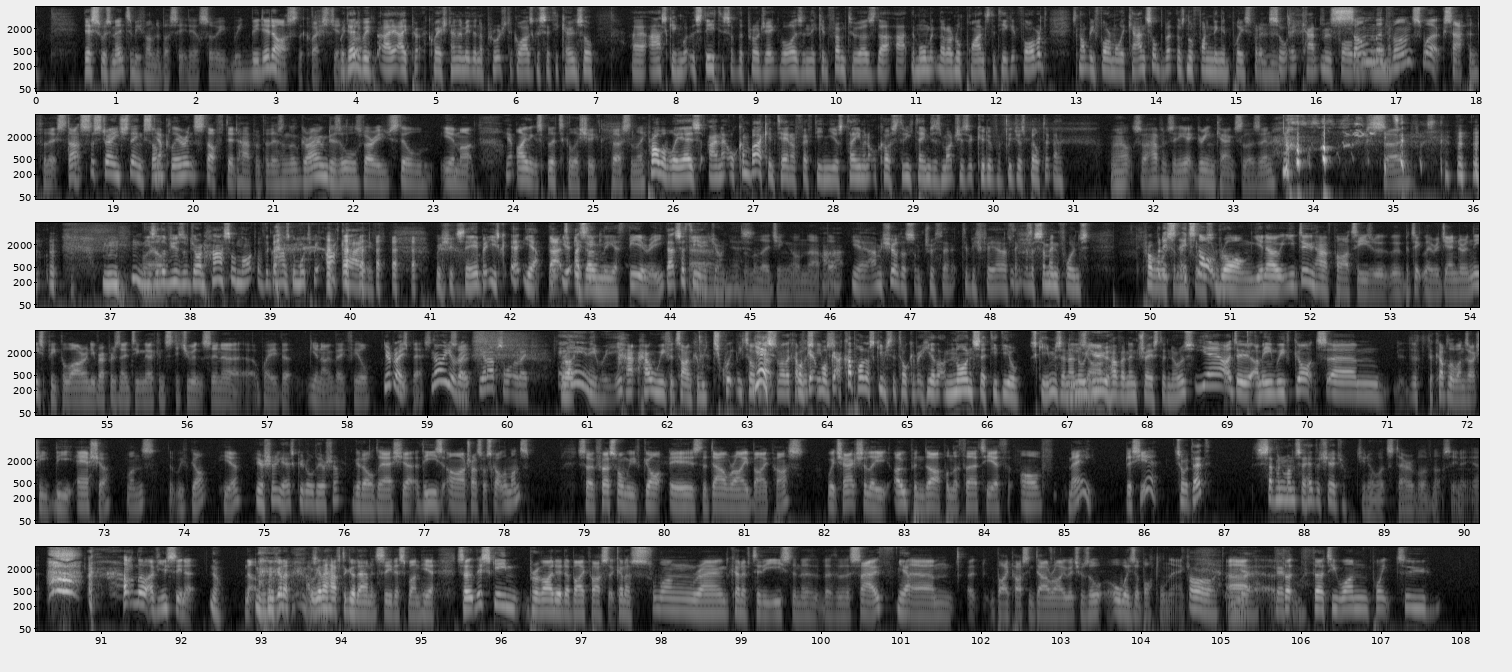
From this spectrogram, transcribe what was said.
This was meant to be funded by City Deal, so we, we, we did ask the question. We did. but- We, I, I put a question in. I made an approach to Glasgow City Council uh, asking what the status of the project was, and they confirmed to us that at the moment there are no plans to take it forward. It's not been formally cancelled, but there's no funding in place for it, Mhm. so it can't move forward. Some advance works happened for this. That's the strange thing. Some Yep. clearance stuff did happen for this, and the ground is all very still earmarked. Yep. I think it's a political issue, personally. Probably is, and it'll come back in 10 or 15 years' time, and it'll cost three times as much as it could have if they just built it now. Well, so what happens when you get green councillors in? so Mhm, These are the views of John Hassall, not of the Glasgow Motorway Archive, we should say. But he's, uh, yeah, that you- is only a theory. That's a theory, um, John, yes. I'm alleging on that, but Uh, yeah, I'm sure there's some truth in it, to be fair. I think there was some influence, probably But it's it's not wrong, you know. You do have parties with, with a particular agenda, and these people are only representing their constituents in a, a way that you know they feel You're is right. best. No, you're So, right. You're absolutely right. Right. Anyway, How, how are we for time? Can we quickly talk about some other couple of got, we've got a couple of other schemes to talk about here that are non-city deal schemes, and I know These you have an interest in those. Yeah, I do. I mean, we've got um, the, the couple of ones actually, the Ayrshire ones that we've got here. Ayrshire, yes, good old Ayrshire. Good old Ayrshire. These are Transport Scotland ones. So first one we've got is the Dalry bypass, which actually opened up on the 30th of May this year. So it did. Seven months ahead of schedule. Do you know what's terrible? I've not seen it yet. oh no, have you seen it? No. No, we're gonna we're gonna have to go down and see this one here. So this scheme provided a bypass that kind of swung round, kind of to the east and the the, the south. Yeah. Um, bypassing Dalry, which was al- always a bottleneck. Oh, Uh, yeah, thirty-one point two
